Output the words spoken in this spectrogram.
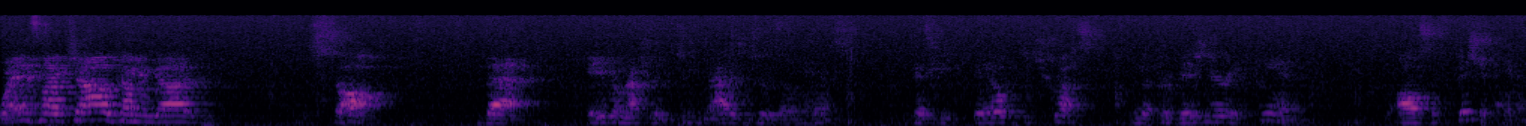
When's my child coming, God? Saw that Abram actually took matters into his own hands because he failed to trust in the provisionary hand, the all-sufficient hand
